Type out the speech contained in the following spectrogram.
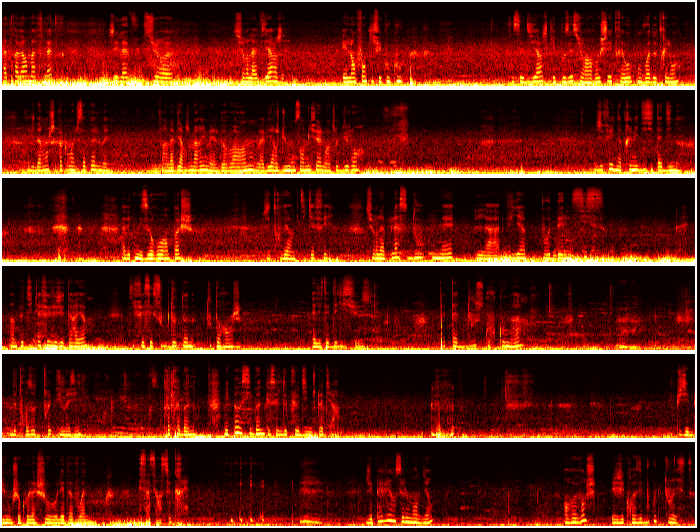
À travers ma fenêtre, j'ai la vue sur, euh, sur la Vierge et l'enfant qui fait coucou. C'est cette Vierge qui est posée sur un rocher très haut qu'on voit de très loin. Évidemment, je sais pas comment elle s'appelle, mais. Enfin, la Vierge Marie, mais elle doit avoir un nom, la Vierge du Mont Saint-Michel ou un truc du genre. J'ai fait une après-midi citadine avec mes euros en poche. J'ai trouvé un petit café sur la place d'où naît la Via Podensis, un petit café végétarien qui fait ses soupes d'automne tout orange. Elle était délicieuse. Patate douce, curcuma. Euh, de trois autres trucs, j'imagine. Très très bonne. Mais pas aussi bonne que celle de Claudine, je dois dire. j'ai bu mon chocolat chaud au lait d'avoine. Mais ça, c'est un secret. j'ai pas vu un seul mendiant. En revanche, j'ai croisé beaucoup de touristes.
